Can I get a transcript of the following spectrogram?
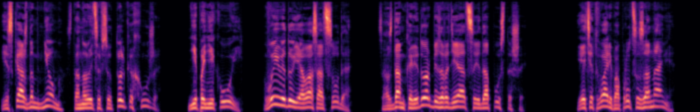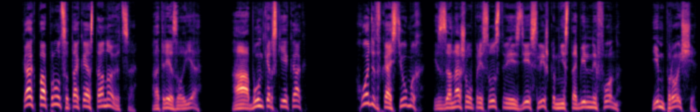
И с каждым днем становится все только хуже. Не паникуй. Выведу я вас отсюда. Создам коридор без радиации до пустоши. И эти твари попрутся за нами. Как попрутся, так и остановятся, — отрезал я. А бункерские как? Ходят в костюмах. Из-за нашего присутствия здесь слишком нестабильный фон. Им проще.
